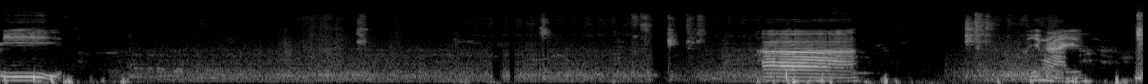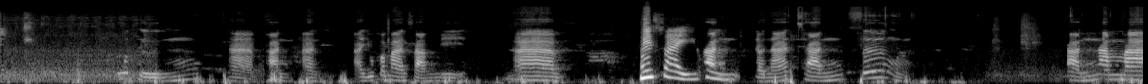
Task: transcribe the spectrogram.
ปี อ่ายังไง พูดถึง อ่าพันอ่าอายุประมาณสามปี อ่านิสัยขฉัอนงเดี๋ยวนะ ฉันซึ่ง ฉันนำมา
